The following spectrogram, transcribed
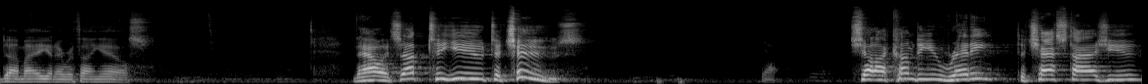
dumb A and everything else. Now it's up to you to choose. Yeah. Shall I come to you ready to chastise you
